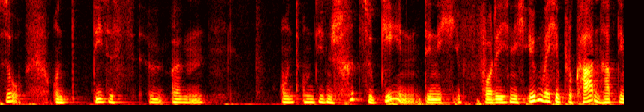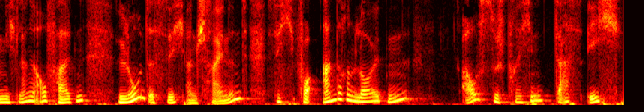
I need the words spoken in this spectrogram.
So. Und dieses ähm, und um diesen Schritt zu gehen, den ich, vor dem ich nicht irgendwelche Blockaden habe, die mich lange aufhalten, lohnt es sich anscheinend, sich vor anderen Leuten auszusprechen, dass ich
